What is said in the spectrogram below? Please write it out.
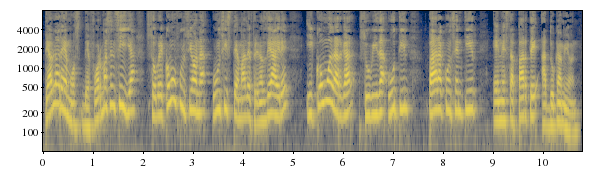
te hablaremos de forma sencilla sobre cómo funciona un sistema de frenos de aire y cómo alargar su vida útil para consentir en esta parte a tu camión.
